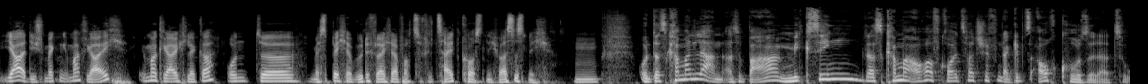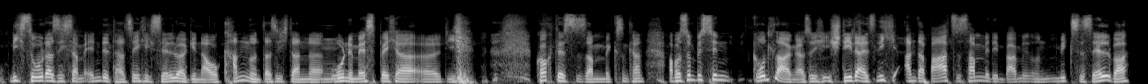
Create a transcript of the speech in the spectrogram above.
ja, die schmecken immer gleich, immer gleich lecker und äh, Messbecher würde vielleicht einfach zu viel Zeit kosten, ich weiß es nicht. Und das kann man lernen. Also Bar Mixing, das kann man auch auf Kreuzfahrtschiffen, da gibt's auch Kurse dazu. Nicht so, dass ich es am Ende tatsächlich selber genau kann und dass ich dann äh, ohne Messbecher äh, die Cocktails zusammen mixen kann. Aber so ein bisschen Grundlagen. Also ich, ich stehe da jetzt nicht an der Bar zusammen mit dem Bar und mixe selber.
